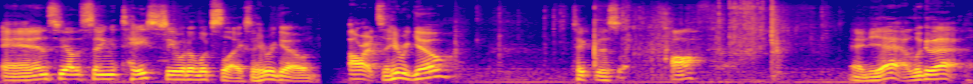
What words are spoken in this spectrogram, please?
and see how this thing tastes, see what it looks like. So here we go. All right, so here we go. Take this off. And yeah, look at that.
